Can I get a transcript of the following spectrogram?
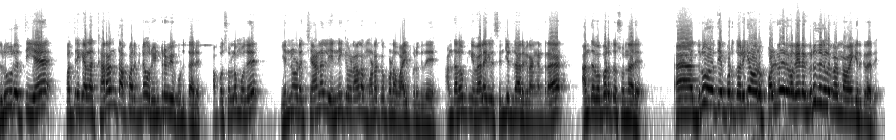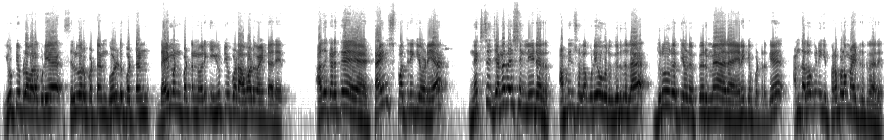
துருவத்திய பத்திரிகையாளர் கரண் தாப்பார்கிட்ட ஒரு இன்டர்வியூ கொடுத்தாரு. அப்போ சொல்லும் போது என்னோட சேனல் என்னைக்கு வேணாலும் முடக்கப்பட வாய்ப்பு இருக்குது. அந்த அளவுக்கு இங்கே வேலைகள் செஞ்சுட்டு தான் இருக்கிறாங்கன்ற அந்த விபரத்தை சொன்னார். துருவத்தை பொறுத்த வரைக்கும் அவர் பல்வேறு வகையான விருதுகளை வாங்கி- வாங்கியிருக்கிறாரு. யூடியூப்ல வரக்கூடிய silver button gold button diamond button வரைக்கும் யூடியூபோட அவார்டு வாங்கிட்டாரு. அதுக்கடுத்து டைம்ஸ் பத்திரிகையோடைய நெக்ஸ்ட் ஜெனரேஷன் லீடர் அப்படின்னு சொல்லக்கூடிய ஒரு விருதுல துருவரத்தியோட பெருமை அதில் இணைக்கப்பட்டிருக்கு. அந்த அளவுக்கு இன்னைக்கு பிரபலமாயிட்டு இருக்கிறாரு.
